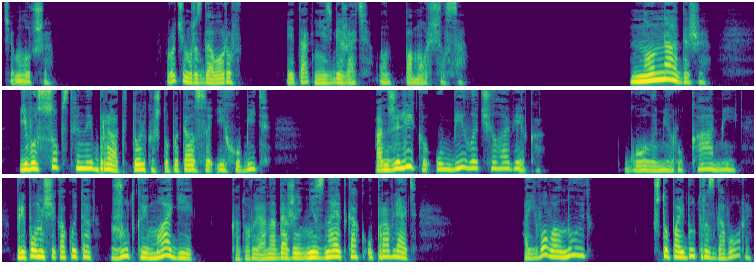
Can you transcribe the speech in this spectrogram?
тем лучше». Впрочем, разговоров и так не избежать, он поморщился. Но надо же! Его собственный брат только что пытался их убить. Анжелика убила человека голыми руками, при помощи какой-то жуткой магии, которую она даже не знает, как управлять. А его волнует, что пойдут разговоры.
